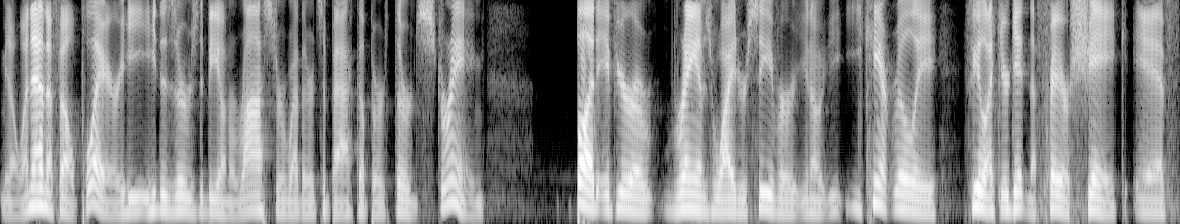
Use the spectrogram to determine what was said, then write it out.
you know, an NFL player. He he deserves to be on a roster, whether it's a backup or third string. But if you're a Rams wide receiver, you know, you, you can't really feel like you're getting a fair shake if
